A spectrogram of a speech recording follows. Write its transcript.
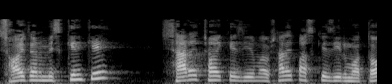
ছয় জন মিসকিনকে সাড়ে ছয় কেজির সাড়ে পাঁচ কেজির মতো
